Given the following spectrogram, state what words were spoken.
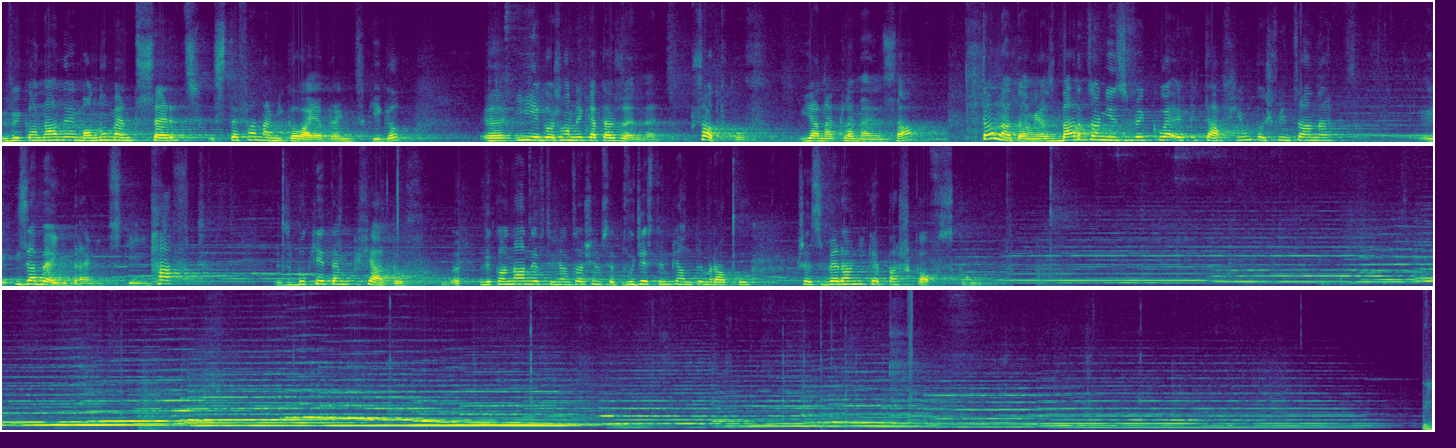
wykonany monument serc Stefana Mikołaja Branickiego e, i jego żony Katarzyny, przodków Jana Klemensa. To natomiast bardzo niezwykłe epitafium poświęcone y, Izabeli Branickiej. Haft z bukietem kwiatów, wykonany w 1825 roku przez Weronikę Paszkowską.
